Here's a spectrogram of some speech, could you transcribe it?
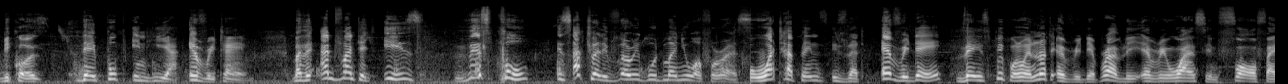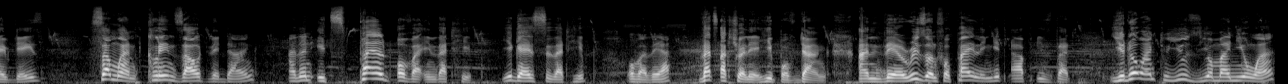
because they poop in here every time. But the advantage is this poo is actually very good manure for us. What happens is that every day there is people, well not every day, probably every once in four or five days, someone cleans out the dung and then it's piled over in that heap. You guys see that heap over there? That's actually a heap of dung. And the reason for piling it up is that you don't want to use your manure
